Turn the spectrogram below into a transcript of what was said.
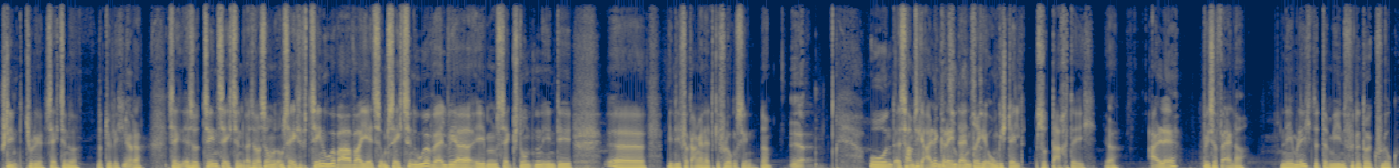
Stimmt, Entschuldige, 16 Uhr. Natürlich. Ja. Ja. Also 10, 16 Uhr. Also was um, um sech- 10 Uhr war, war jetzt um 16 Uhr, weil wir eben sechs Stunden in die, äh, in die Vergangenheit geflogen sind. Ne? Ja. Und es haben sich alle In Kalendereinträge umgestellt. So dachte ich. Ja. Alle, bis auf einer. Nämlich der Termin für den Rückflug.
